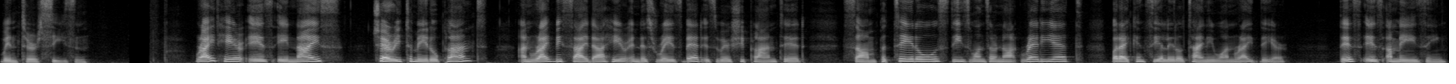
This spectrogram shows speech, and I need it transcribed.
winter season. Right here is a nice cherry tomato plant and right beside that here in this raised bed is where she planted some potatoes. These ones are not ready yet but I can see a little tiny one right there. This is amazing.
